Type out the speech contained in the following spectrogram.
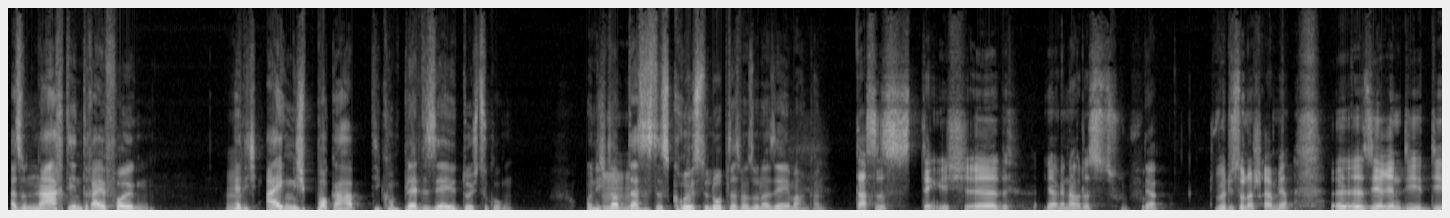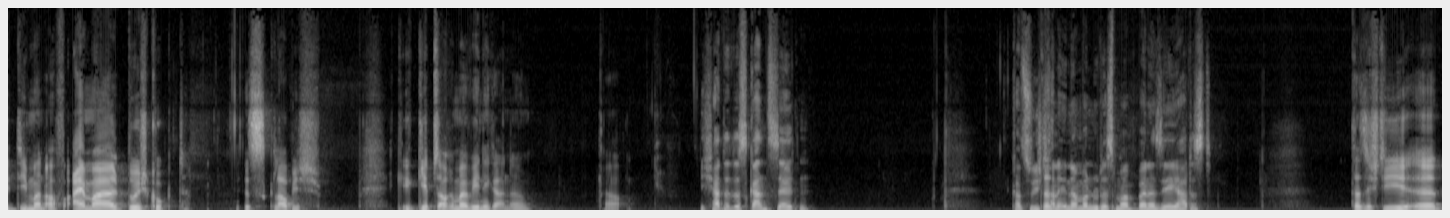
also nach den drei Folgen, Hm. hätte ich eigentlich Bock gehabt, die komplette Serie durchzugucken. Und ich Mhm. glaube, das ist das größte Lob, das man so einer Serie machen kann. das ist, denke ich, äh, ja, genau, das Ja. Würde ich so unterschreiben, ja. Äh, äh, Serien, die, die, die man auf einmal durchguckt, ist, glaube ich, gibt es auch immer weniger, ne? Ja. Ich hatte das ganz selten. Kannst du dich daran erinnern, wann du das mal bei einer Serie hattest? Dass ich die äh,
